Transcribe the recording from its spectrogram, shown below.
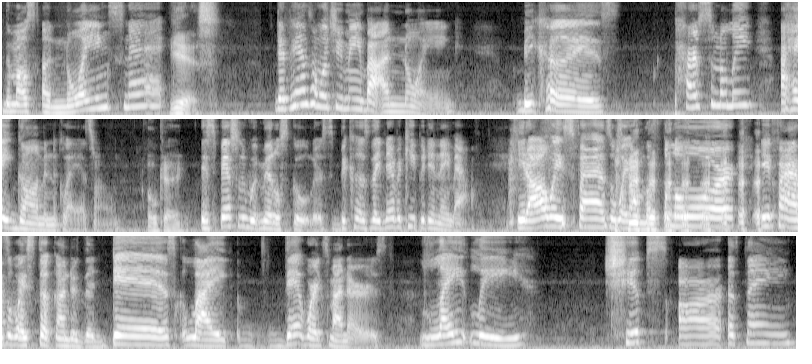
The most annoying snack Yes. depends on what you mean by annoying, because personally, I hate gum in the classroom, Okay. especially with middle schoolers, because they never keep it in their mouth. It always finds a way on the floor. it finds a way stuck under the desk. Like that works my nerves. Lately, chips are a thing.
